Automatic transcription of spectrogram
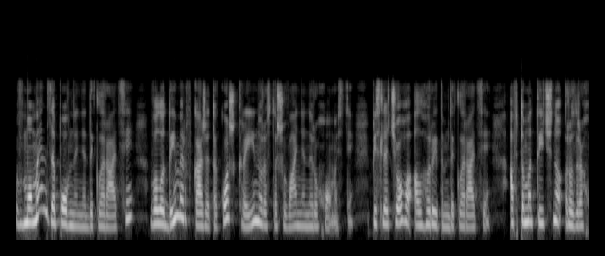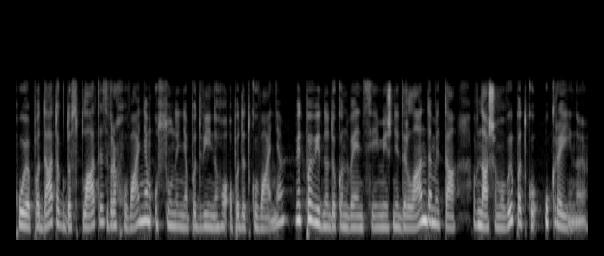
В момент заповнення декларації Володимир вкаже також країну розташування нерухомості, після чого алгоритм декларації автоматично розрахує податок до сплати з врахуванням усунення подвійного оподаткування відповідно до конвенції між Нідерландами та, в нашому випадку, Україною.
